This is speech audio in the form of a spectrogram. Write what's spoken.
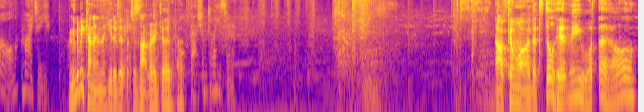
Almighty. I'm gonna be kind of in the heat of it, which is not very good, but... Oh, come on. That still hit me? What the hell?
